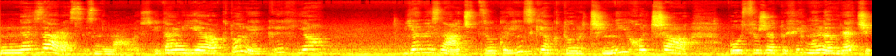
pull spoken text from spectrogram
не зараз знімалось. І там є актори, яких я, я не знаю, чи це українські актори, чи ні. Хоча по сюжету фільму навряд чи б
